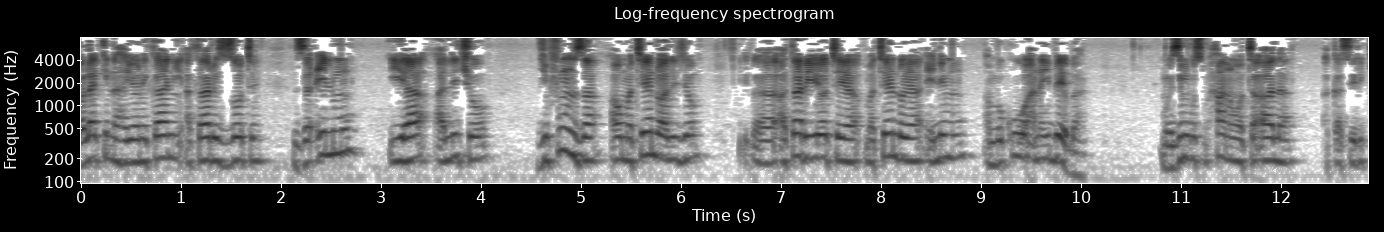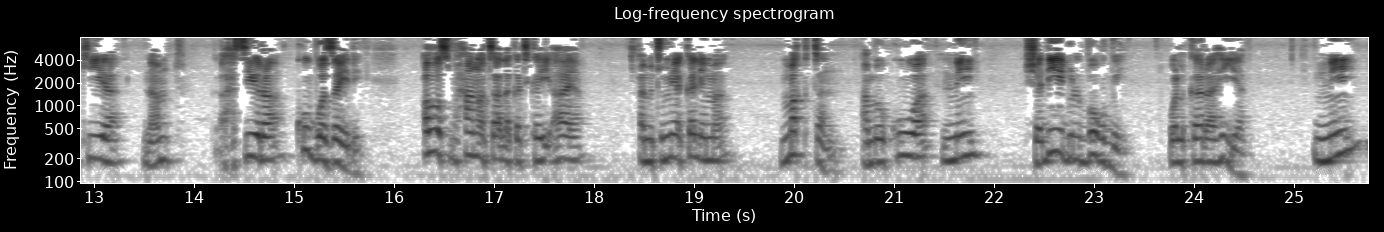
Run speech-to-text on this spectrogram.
Walakini haionekani athari zote za ilmu ya alichojifunza au matendo alicho uh, athari yote ya matendo ya elimu ambokuwa anaibeba. Mwenyezi Mungu Subhanahu wa Ta'ala akasirikia na hasira kubwa zaidi. Allah subhanahu wa ta'ala katika hii aya ametumia kalima maktan ambayo kuwa ni shadidul bughdhi wal karahia ni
